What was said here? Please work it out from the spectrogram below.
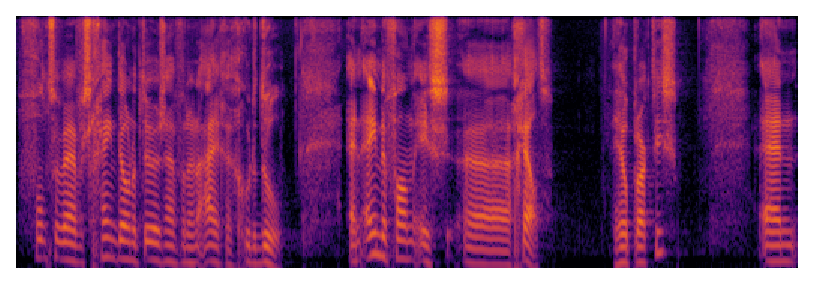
fondsenwervers geen donateur zijn van hun eigen goede doel. En een daarvan is uh, geld. Heel praktisch. En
